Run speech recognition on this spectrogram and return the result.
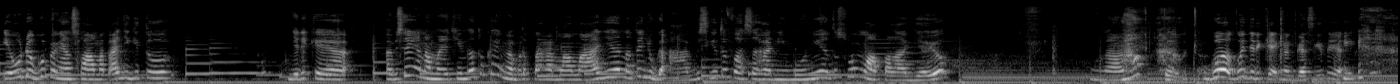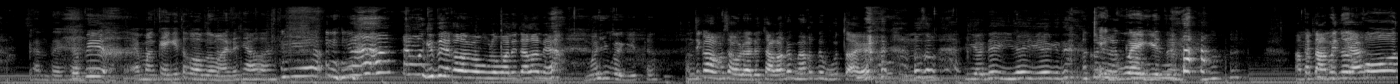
ya udah gue pengen selamat aja gitu. Jadi kayak abisnya yang namanya cinta tuh kayak nggak bertahan lama aja, nanti juga abis gitu fase honeymoonnya, terus lu mau apa lagi ayo? Nggak, gue gue jadi kayak ngegas gitu ya. santai Tapi- santai. emang kayak gitu kalau belum ada calon Iya, emang gitu ya kalau memang belum ada calon ya. gue juga gitu Nanti kalau misalnya udah ada calonnya baru tuh buta ya. Langsung iya deh iya iya gitu. aku kayak gue tahu. gitu Amit tapi amit bener ya. kok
